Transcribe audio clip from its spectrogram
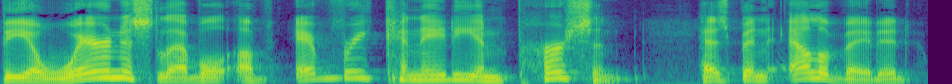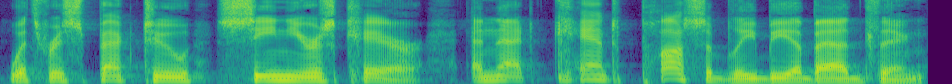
the awareness level of every Canadian person has been elevated with respect to seniors' care, and that can't possibly be a bad thing.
